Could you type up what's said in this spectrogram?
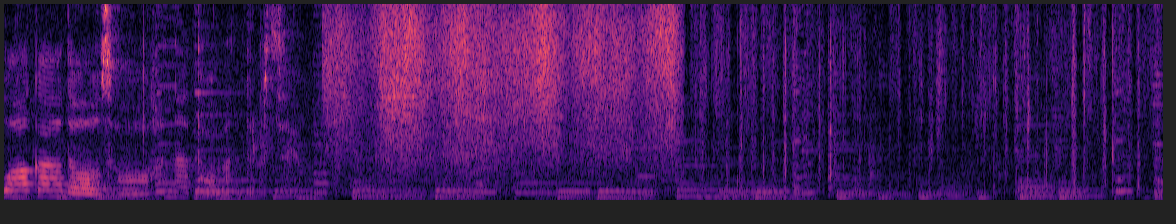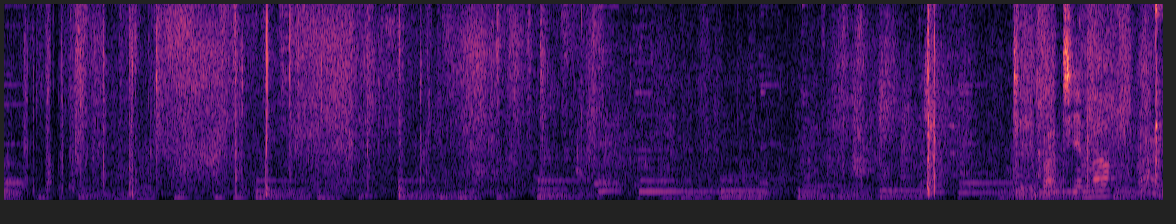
무화과 넣어서 하나 더 만들었어요. 이제 마지막 발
